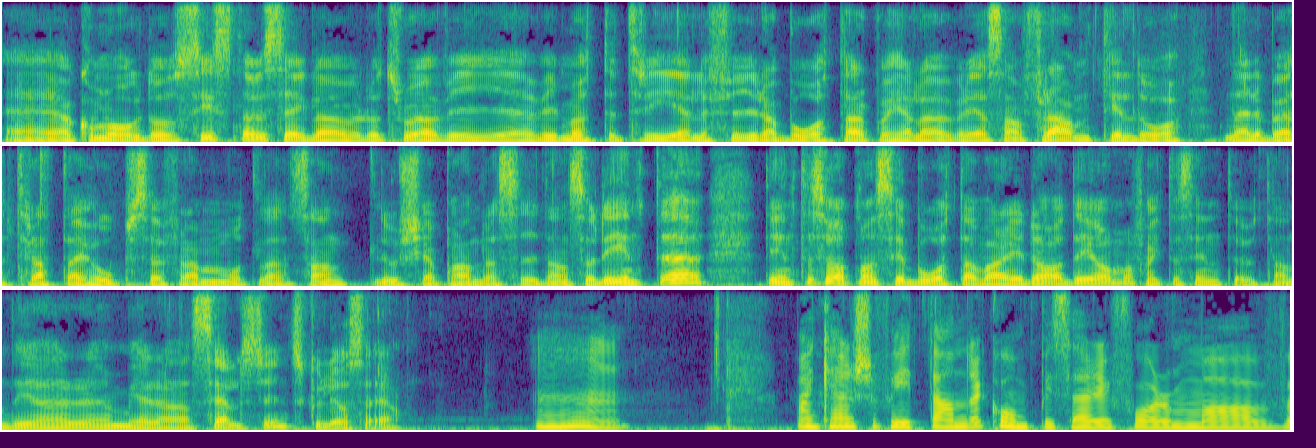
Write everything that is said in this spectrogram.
Eh, jag kommer ihåg då sist när vi seglade över, då tror jag vi, eh, vi mötte tre eller fyra båtar på hela överresan fram till då när det började tratta ihop sig fram mot St. Lucia på andra sidan. Så det är, inte, det är inte så att man ser båtar varje dag, det gör man faktiskt inte utan det är eh, mera sällsynt skulle jag säga. Mm. Man kanske får hitta andra kompisar i form av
